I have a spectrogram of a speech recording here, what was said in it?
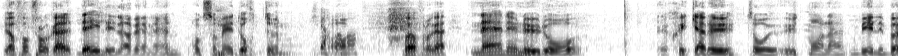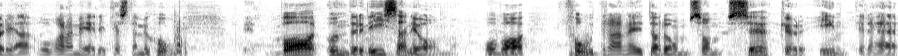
Jag får fråga dig lilla vännen, och som är dottern. Ja. ja. Får jag fråga, när ni nu då skickar ut och utmanar, vill ni börja att vara med i Testamission? Vad undervisar ni om? Och vad fordrar ni av dem som söker in till den här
